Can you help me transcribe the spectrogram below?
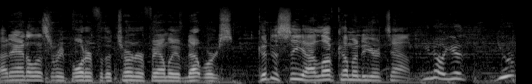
an analyst and reporter for the Turner family of networks. Good to see you. I love coming to your town. You know, you're you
